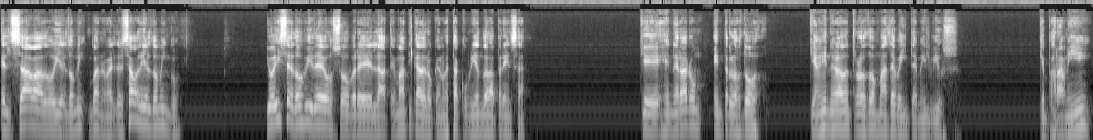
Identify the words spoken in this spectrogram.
el sábado y el domingo, bueno, el, sábado y el domingo, yo hice dos videos sobre la temática de lo que no está cubriendo la prensa, que generaron entre los dos, que han generado entre los dos más de 20 mil views. Que para mí,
